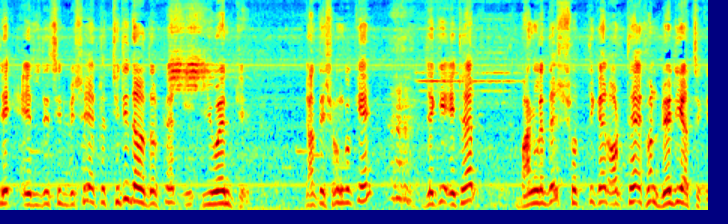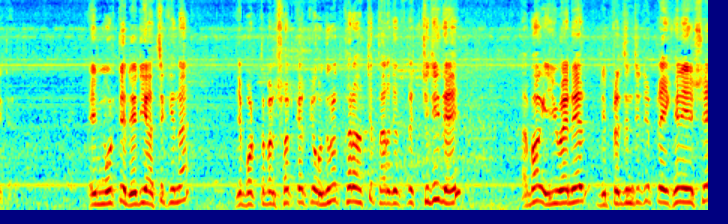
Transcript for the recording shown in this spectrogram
যে এলডিসির বিষয়ে একটা চিঠি দেওয়া দরকার ইউএনকে, জাতিসংঘকে, যে কি এটার বাংলাদেশ সত্যিকার অর্থে এখন রেডি আছে কিনা। এই মুহূর্তে রেডি আছে কিনা, যে বর্তমান সরকারকে অনুরোধ করা হচ্ছে, তারা যাতে চিঠি দেয় এবং ইউএনের রিপ্রেজেন্টেটিভরা এখানে এসে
